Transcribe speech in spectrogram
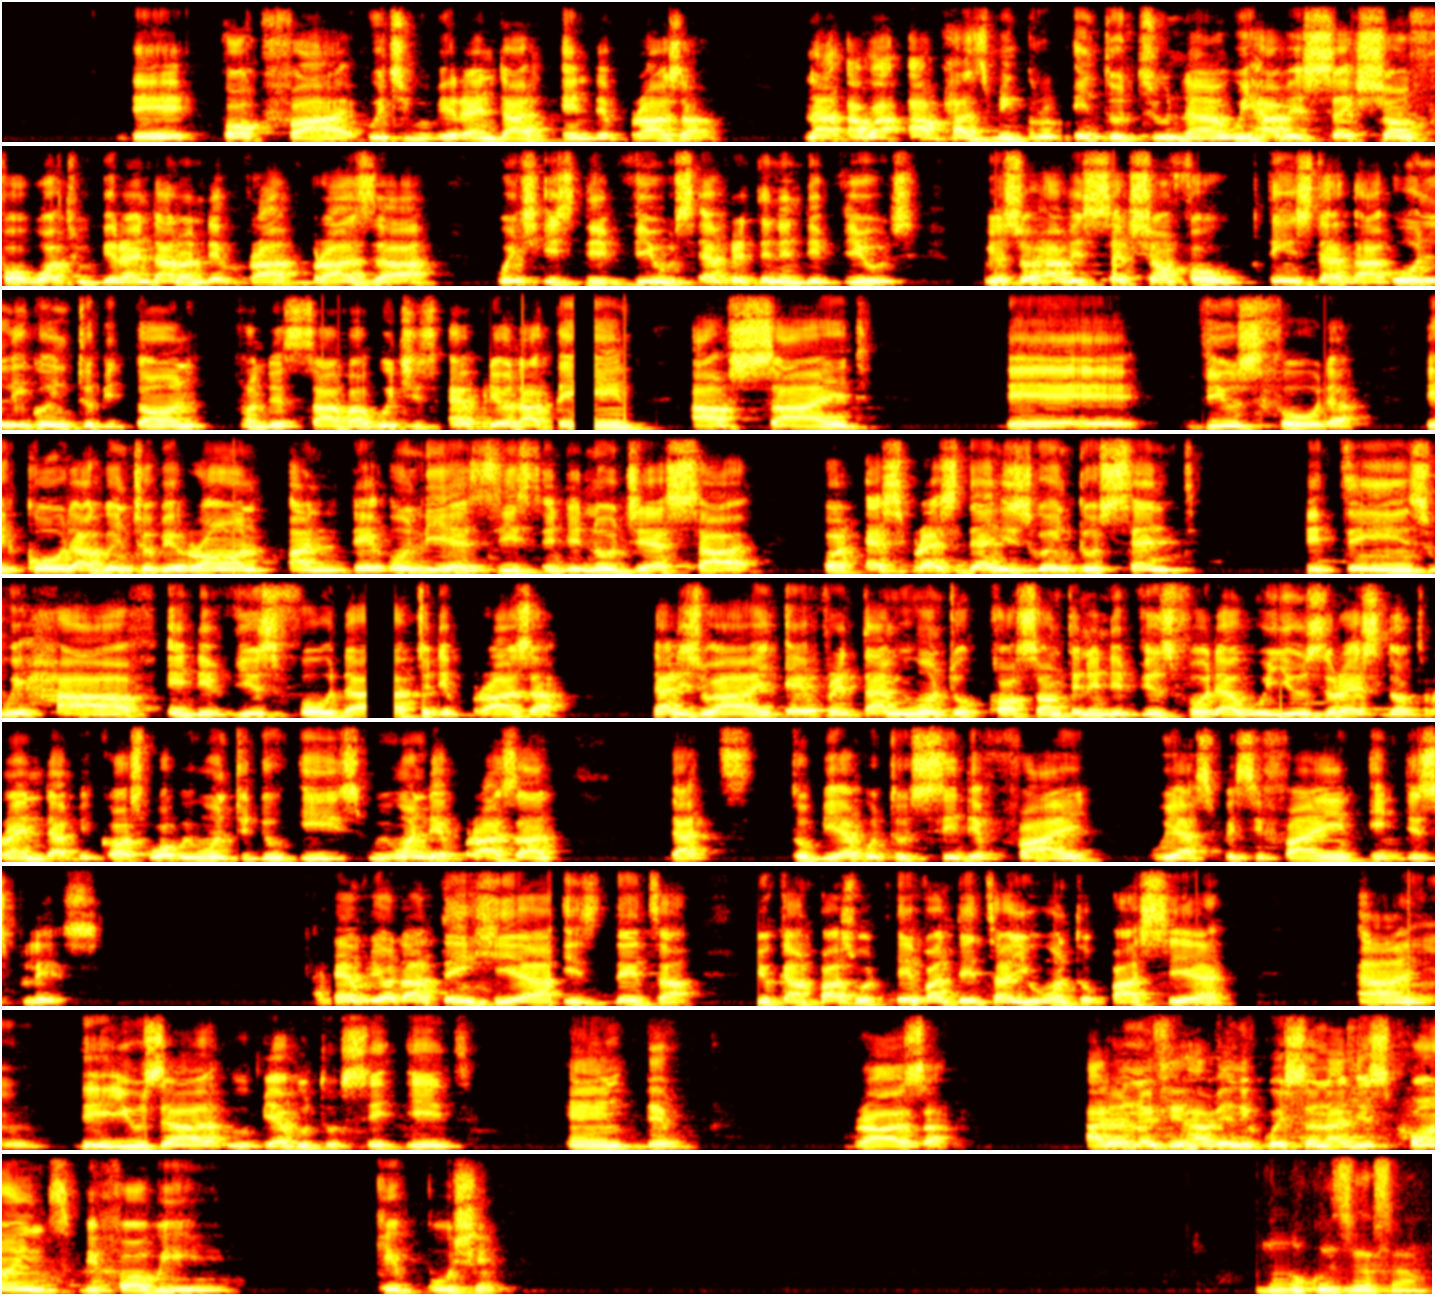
the Pug file, which will be rendered in the browser. Now, our app has been grouped into two now. We have a section for what will be rendered on the browser, which is the views, everything in the views. We also have a section for things that are only going to be done on the server, which is every other thing outside the views folder. The code are going to be run and they only exist in the Node.js side. But Express then is going to send the things we have in the views folder to the browser. That is why every time we want to call something in the views folder, we use res.render because what we want to do is we want the browser that to be able to see the file we are specifying in this place. Every other thing here is data. You can pass whatever data you want to pass here and the user will be able to see it in the browser. I don't know if you have any question at this point before we keep pushing. No question, sir.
